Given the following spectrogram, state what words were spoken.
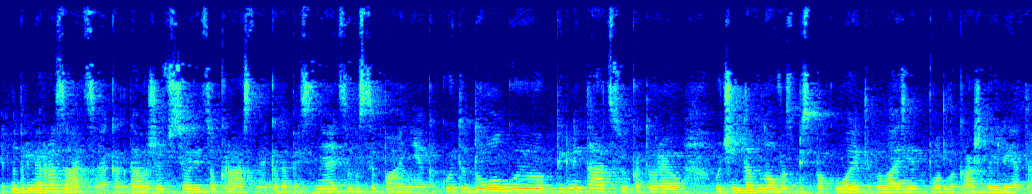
Это, например, розация, когда уже все лицо красное, когда присоединяется высыпание, какую-то долгую пигментацию, которая очень давно вас беспокоит и вылазит подло каждое лето,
